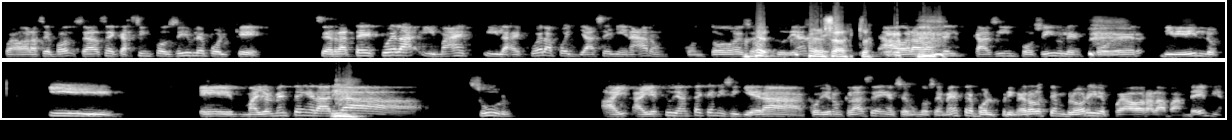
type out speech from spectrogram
Pues ahora se, se hace casi imposible porque cerraste escuelas y más y las escuelas pues ya se llenaron con todos esos estudiantes. Exacto. Ahora va a ser casi imposible poder dividirlo. Y eh, mayormente en el área sur hay, hay estudiantes que ni siquiera cogieron clases en el segundo semestre, por primero los temblores y después ahora la pandemia.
